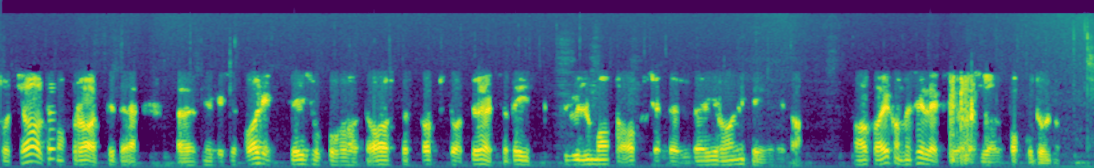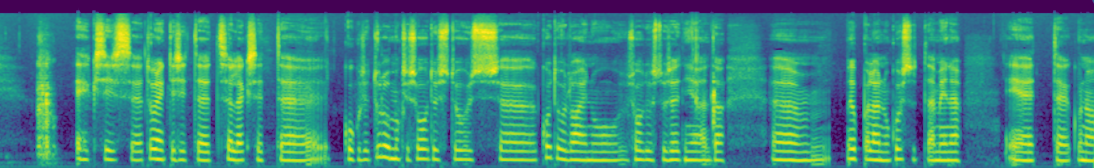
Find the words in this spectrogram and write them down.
sotsiaaldemokraatide eh, sellised valimisseisukohad aastast kaks tuhat üheksateist, küll ma saaks selle üle ironiseerida. aga ega me selleks ei ole siia kokku tulnud ehk siis äh, toonitasite, et selleks, et äh, kogu see tulumaksusoodustus, äh, kodulaenu soodustused nii-öelda, ähm, õppelaenu kustutamine, et kuna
